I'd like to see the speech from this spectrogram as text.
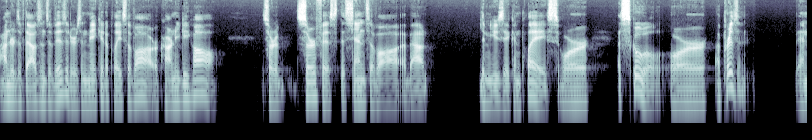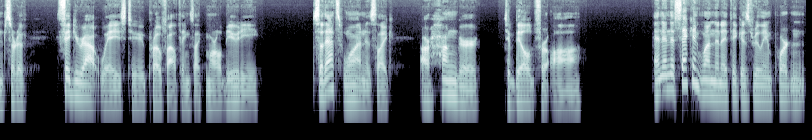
hundreds of thousands of visitors, and make it a place of awe, or Carnegie Hall, sort of surface the sense of awe about the music and place, or a school, or a prison, and sort of figure out ways to profile things like moral beauty. So that's one is like our hunger to build for awe and then the second one that I think is really important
